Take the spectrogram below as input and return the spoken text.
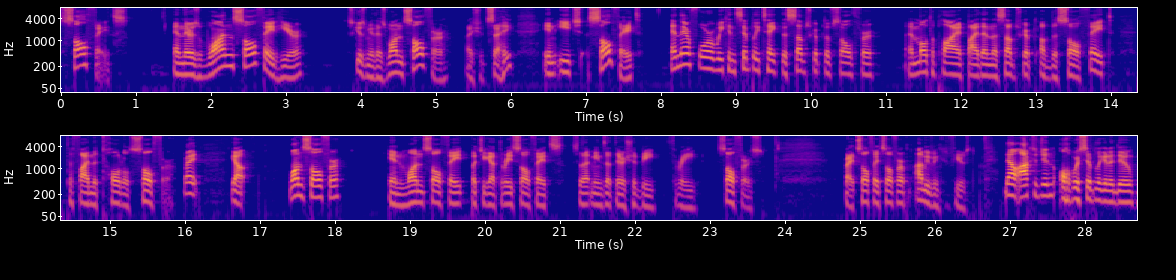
sulfates. And there's one sulfate here, excuse me, there's one sulfur, I should say, in each sulfate. And therefore, we can simply take the subscript of sulfur and multiply it by then the subscript of the sulfate to find the total sulfur, right? You got one sulfur in one sulfate, but you got three sulfates, so that means that there should be three sulfurs. Right, sulfate, sulfur, I'm even confused. Now, oxygen, all we're simply going to do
